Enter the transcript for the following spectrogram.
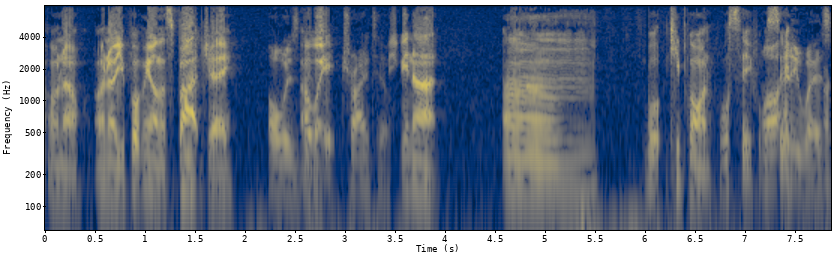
Oh no! Oh no! You put me on the spot, Jay. Always. Oh wait. Try to. Maybe not. Um. We'll keep going. We'll see. We'll, well see. anyways,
